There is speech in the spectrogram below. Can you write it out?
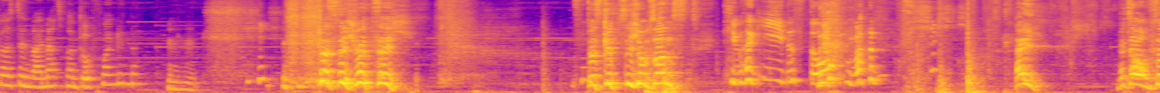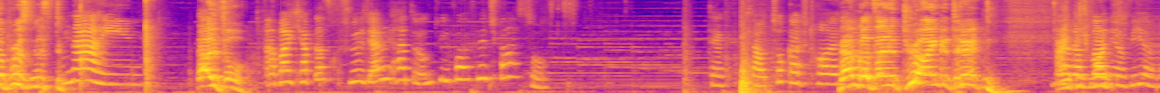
Du hast den Weihnachtsmann Doofmann genannt. Das ist nicht witzig. Das gibt's nicht umsonst. Die Magie des Doofmanns. Hey, bitte auf der bösen Liste. Nein. Also, Aber ich habe das Gefühl, Jerry hat irgendwie voll viel Spaß so. Der klaut Zuckerstreusel. wir haben gerade seine Tür eingetreten. ja, Eigentlich das waren wollte- ja wir.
